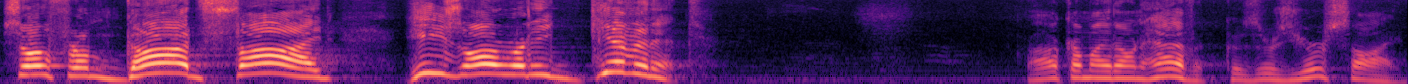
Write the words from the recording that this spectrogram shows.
So, from God's side, He's already given it. How come I don't have it? Because there's your side.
